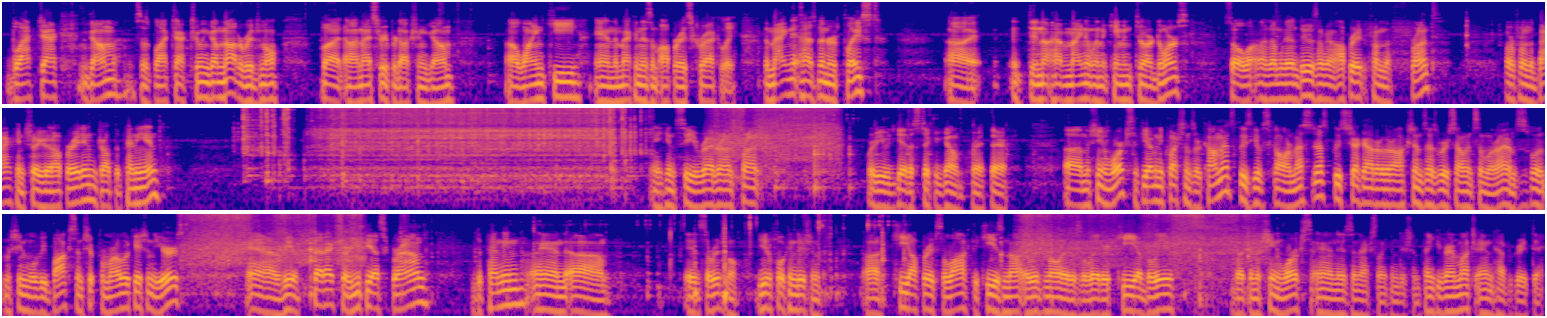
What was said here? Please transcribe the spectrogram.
blackjack gum. It says blackjack chewing gum, not original, but uh, nice reproduction gum. Uh, wine key and the mechanism operates correctly. The magnet has been replaced. Uh, it did not have a magnet when it came into our doors. So what I'm going to do is I'm going to operate it from the front or from the back and show you it operating. Drop the penny in. And you can see right around front where you would get a stick of gum right there. Uh, machine works. If you have any questions or comments, please give us a call or message us. Please check out other auctions as we're selling similar items. This machine will be boxed and shipped from our location to yours uh, via FedEx or UPS ground, depending. And um, it's original, beautiful condition. Uh, key operates the lock. The key is not original. It is a later key, I believe but the machine works and is in excellent condition. Thank you very much and have a great day.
